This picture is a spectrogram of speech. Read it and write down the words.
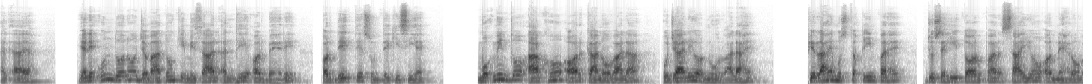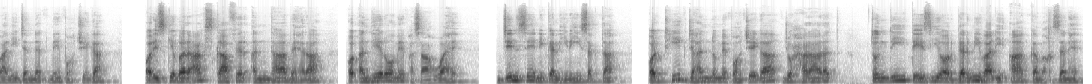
الآیہ یعنی ان دونوں جماعتوں کی مثال اندھے اور بہرے اور دیکھتے سنتے کسی ہے۔ مؤمن تو آنکھوں اور کانوں والا، اجالے اور نور والا ہے۔ پھر راہ مستقیم پر ہے، جو صحیح طور پر سائیوں اور نہروں والی جنت میں پہنچے گا۔ اور اس کے برعکس کافر اندھا، بہرا اور اندھیروں میں پھنسا ہوا ہے۔ جن سے نکل ہی نہیں سکتا اور ٹھیک جہنم میں پہنچے گا، جو حرارت تندی، تیزی اور گرمی والی آنکھ کا مخزن ہے۔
